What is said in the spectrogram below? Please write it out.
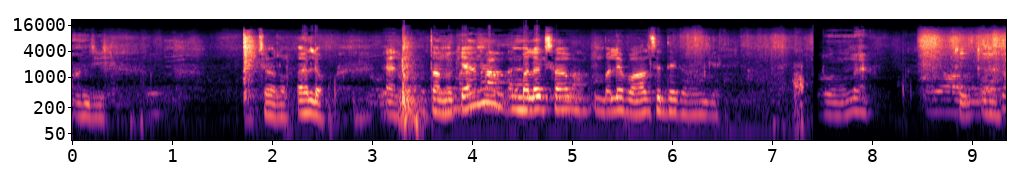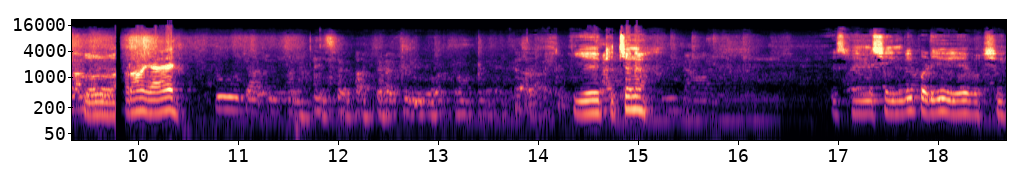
ਹਾਂਜੀ ਚਲੋ ਹੈਲੋ ਹੈਲੋ ਤੁਹਾਨੂੰ ਕਿਹਾ ਨਾ, ਮਲਕ ਸਾਹਿਬ ਬੱਲੇ ਵਾਲ ਸਿੱਧੇ ਕਰਨਗੇ रूम है। ठीक है और आए ये किचन है। इसमें मशीन भी पड़ी हुई है वॉशिंग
